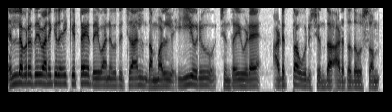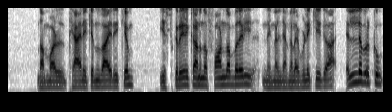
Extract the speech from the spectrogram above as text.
എല്ലാവരും ദൈവം അനുഗ്രഹിക്കട്ടെ. ദൈവം അനുവദിച്ചാൽ നമ്മൾ ഈ ഒരു ചിന്തയുടെ അടുത്ത ഒരു ചിന്ത അടുത്ത ദിവസം നമ്മൾ ധ്യാനിക്കുന്നതായിരിക്കും. ഈ സ്ക്രീനിൽ കാണുന്ന ഫോൺ നമ്പറിൽ നിങ്ങൾ ഞങ്ങളെ വിളിക്കുക. എല്ലാവർക്കും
